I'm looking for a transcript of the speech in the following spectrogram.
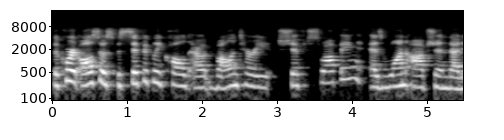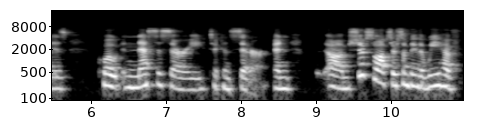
The court also specifically called out voluntary shift swapping as one option that is, quote, necessary to consider. And um, shift swaps are something that we have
